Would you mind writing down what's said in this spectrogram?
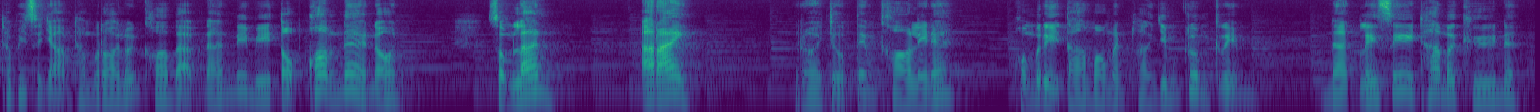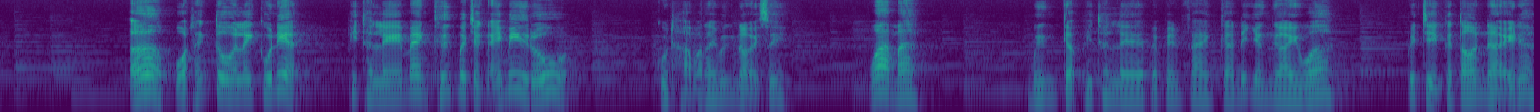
ถ้าพี่สยามทำรอยล้นคอแบบนั้นนี่มีตบคว่ำแน่นอน สมลัน อะไร รอยจูบเต็มคอเลยนะ ผมหรีตามองมันพลางยิ้มกลุ้มกลิ่ม หนักเลยสิถ้าเมื่อคืนน่ะเออ ปวดทั้งตัวเลยกูเนี่ย พี่ทะเลแม่งคึกมาจากไหนไม่รู้ กูถามอะไรมึงหน่อยสิ ว่ามา มึงกับพี่ทะเลไปเป็นแฟนกันได้ยังไงวะ ไปจีบกันตอนไหนน่ะ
